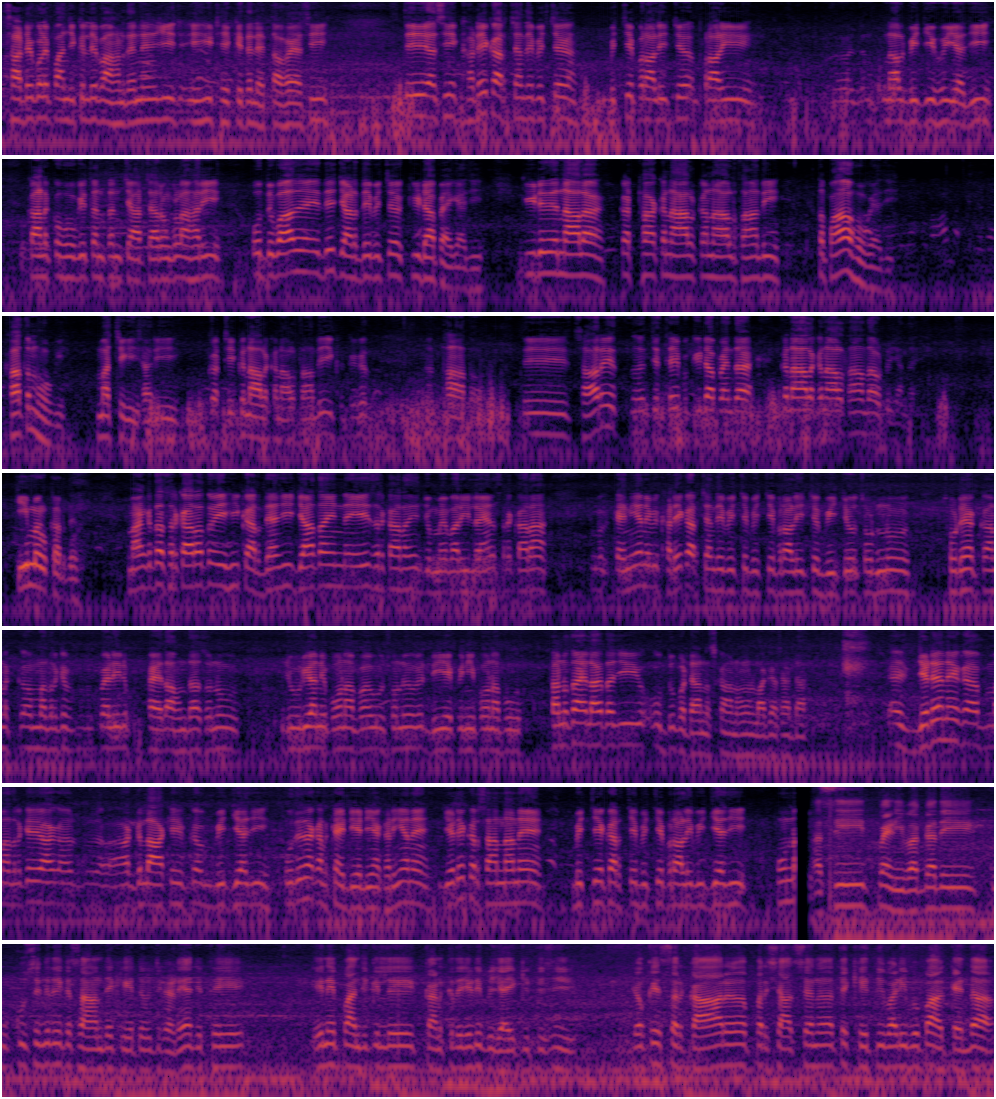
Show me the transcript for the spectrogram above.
ਸਾਡੇ ਕੋਲੇ 5 ਕਿੱਲੇ ਵਾਹਣ ਦੇ ਨੇ ਜੀ। ਇਹੀ ਠੇਕੇ ਤੇ ਲੈਤਾ ਹੋਇਆ ਸੀ। ਤੇ ਅਸੀਂ ਖੜੇ ਕਰਚਾਂ ਦੇ ਵਿੱਚ ਵਿੱਚੇ ਪਰਾਲੀ ਚ ਪਰਾਲੀ ਨਾਲ ਬੀਜੀ ਹੋਈ ਹੈ ਜੀ। ਕਣਕ ਹੋ ਗਈ ਤਿੰਨ ਤਿੰਨ ਚਾਰ ਚਾਰ ਉਂਗਲਾਂ ਹਰੀ। ਉਸ ਤੋਂ ਬਾਅਦ ਇਹਦੇ ਜੜ ਦੇ ਵਿੱਚ ਕੀੜਾ ਪੈ ਗਿਆ ਜੀ। ਕੀੜੇ ਦੇ ਨਾਲ ਇਕੱਠਾ ਕਨਾਲ ਕਨਾਲ ਥਾਂ ਦੀ ਤਪਾਹ ਹੋ ਗਿਆ ਜੀ। ਖਤਮ ਹੋ ਗਈ। ਮੱਚ ਗਈ ਸਾਰੀ ਇਕੱਠੀ ਕਨਾਲ ਕਨਾਲ ਥਾਂ ਦੀ ਇੱਕ ਇੱਕ ਥਾਂ ਤੋਂ। ਤੇ ਸਾਰੇ ਜਿੱਥੇ ਕੀੜਾ ਪੈਂਦਾ ਕਨਾਲ ਕਨਾਲ ਥਾਂ ਦਾ ਉੱਡ ਜਾਂਦਾ ਜੀ। ਕੀ ਮੰਗ ਕਰਦੇ ਮੰਗ ਤਾਂ ਸਰਕਾਰਾਂ ਤੋਂ ਇਹੀ ਕਰਦੇ ਆ ਜੀ। ਜਾਂ ਤਾਂ ਇਹ ਸਰਕਾਰਾਂ ਦੀ ਜ਼ਿੰਮੇਵਾਰੀ ਲੈਣ। ਸਰਕਾਰਾਂ ਕਹਿੰਦੀਆਂ ਨੇ ਵੀ ਖੜੇ ਖਰਚਿਆਂ ਦੇ ਵਿੱਚ ਵਿੱਚ ਪਰਾਲੀ ਚ ਬੀਜੋ, ਤੁਹਾਨੂੰ ਤੁਹਾਡੀਆਂ ਕਣਕ ਮਤਲਬ ਕਿ ਪਹਿਲੀ ਨੂੰ ਫਾਇਦਾ ਹੁੰਦਾ, ਤੁਹਾਨੂੰ ਯੂਰੀਆ ਨਹੀਂ ਪਾਉਣਾ ਪਊ, ਤੁਹਾਨੂੰ ਡੀਏਪੀ ਨਹੀਂ ਪਾਉਣਾ ਪਊ। ਸਾਨੂੰ ਤਾਂ ਇਹ ਲੱਗਦਾ ਜੀ ਉਦੋਂ ਵੱਡਾ ਨੁਕਸਾਨ ਹੋਣ ਲੱਗਾ ਸਾਡਾ। ਜਿਹੜਿਆਂ ਨੇ ਮਤਲਬ ਕਿ ਅੱਗ- ਲਾ ਕੇ ਕ- ਬੀਜਿਆ ਜੀ, ਉਹਦੇ ਨਾਲ ਕਣਕਾਂ ਏਡੀਆਂ ਏਡੀਆਂ ਖੜੀਆਂ ਨੇ। ਜਿਹੜੇ ਕਿਸਾਨਾਂ ਨੇ ਵਿੱਚੇ ਕਰਚੇ, ਵਿੱਚੇ ਪਰਾਲੀ ਬੀਜਿਆ ਜੀ, ਉਹਨਾਂ ਅਸੀਂ ਭੈਣੀ ਬਾਗਾ ਦੇ, ਕੁੱਕੂ ਸਿੰਘ ਦੇ ਕਿਸਾਨ ਦੇ ਖੇਤ ਵਿੱਚ ਖੜੇ ਆ ਜਿੱਥੇ ਇਹਨੇ 5 ਕਿੱਲੇ ਕਣਕ ਦੇ ਜਿਹੜੀ ਬਿਜਾਈ ਕੀਤੀ ਸੀ ਕਿਉਂਕਿ ਸਰਕਾਰ, ਪ੍ਰਸ਼ਾਸਨ ਤੇ ਖੇਤੀਬਾੜੀ ਵਿਭਾਗ ਕਹਿੰਦਾ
